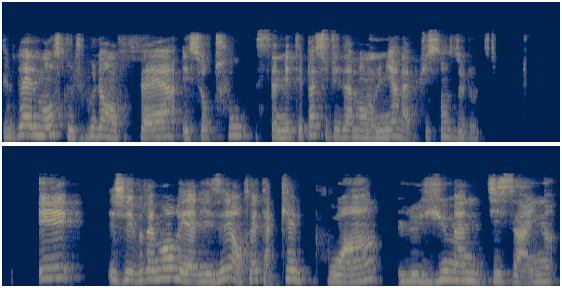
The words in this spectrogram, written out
réellement ce que je voulais en faire et surtout, ça ne mettait pas suffisamment en lumière la puissance de l'outil. Et j'ai vraiment réalisé en fait à quel point le human design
